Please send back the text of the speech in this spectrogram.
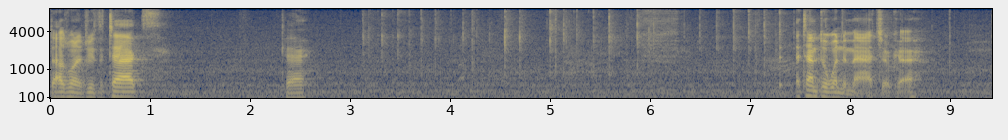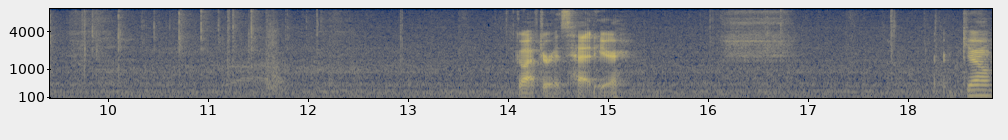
That was one of Drew's attacks. Okay. Attempt to win the match, okay. Go after his head here. There we go.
